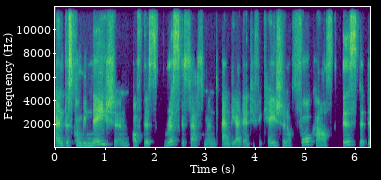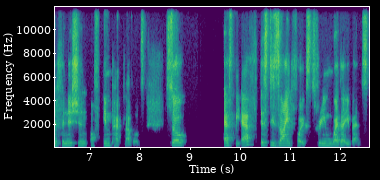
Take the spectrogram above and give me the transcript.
And this combination of this risk assessment and the identification of forecast is the definition of impact levels. So FBF is designed for extreme weather events,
